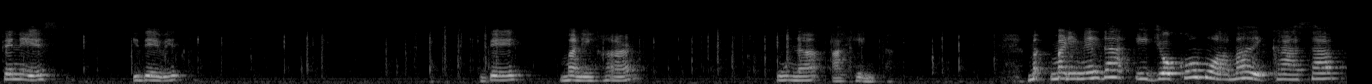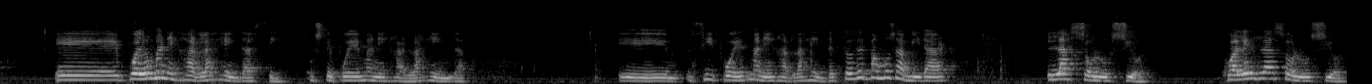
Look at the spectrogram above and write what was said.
tenés y debes de manejar una agenda. Marimelda, y yo como ama de casa, eh, ¿puedo manejar la agenda? Sí, usted puede manejar la agenda eh, si puedes manejar la gente. Entonces vamos a mirar la solución. ¿Cuál es la solución?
